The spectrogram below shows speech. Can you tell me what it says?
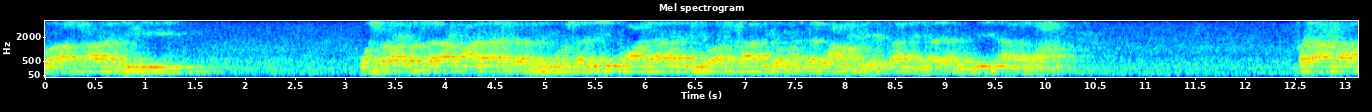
وأصحابه. والصلاة والسلام على أشرف المرسلين وعلى آله وأصحابه ومن تبعهم بإحسان إلى يوم الدين. أما بعد. فيا عباد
